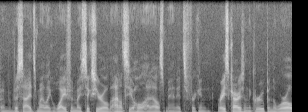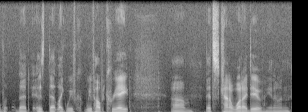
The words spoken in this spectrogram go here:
um, Besides my like wife and my six year old, I don't see a whole lot else, man. It's freaking race cars and the group and the world that is that like we've we've helped create. Um, it's kind of what I do, you know, and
